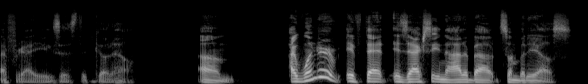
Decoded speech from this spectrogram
I forgot you existed. Go to hell. Um, I wonder if that is actually not about somebody else.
